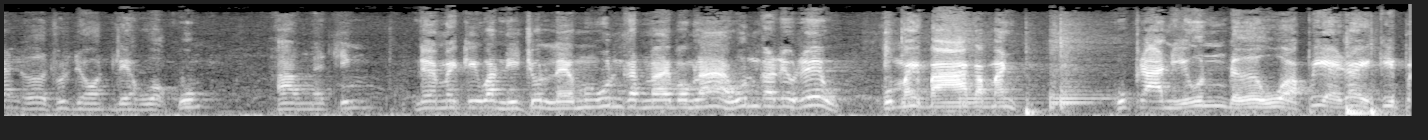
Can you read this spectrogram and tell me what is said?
นั่นเออสุดยอดเลี้ยงหัวคุ้งอ่านในจริงเนี่ยไม่กี่วันนี้ชนแล้วมึงหุ้นกันไหมบองล่าหุ้นกันเร็วๆกูไม่บากับมันกูกลานีหุ้นเดือหัวเปี้ยได้ที่เป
